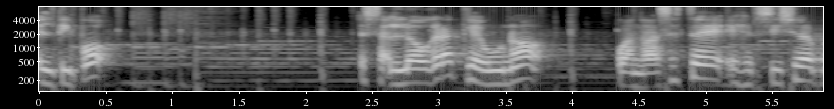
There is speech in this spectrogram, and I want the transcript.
el tipo o sea, logra que uno, cuando hace este ejercicio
